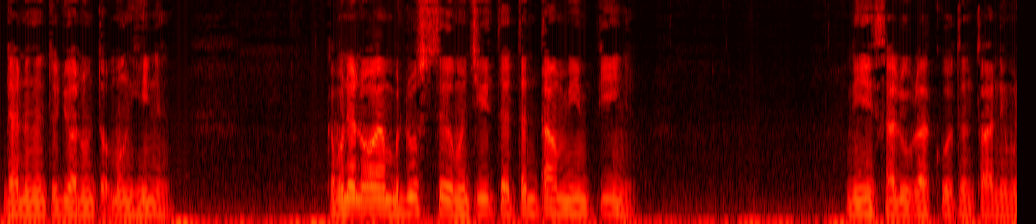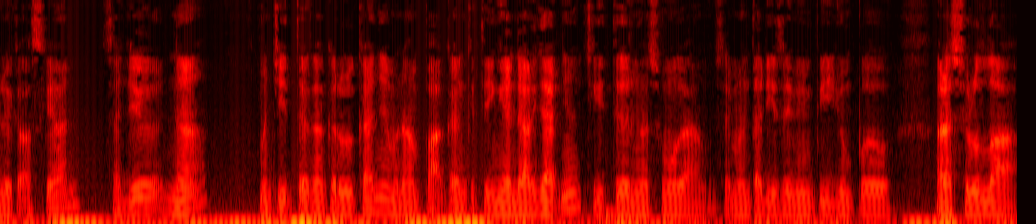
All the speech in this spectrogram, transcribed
dan dengan tujuan untuk menghina. Kemudian orang yang berdusta mencerita tentang mimpinya. Ini selalu berlaku tuan-tuan yang mulia sekalian. Saja nak menceritakan kedudukannya Menampakkan ketinggian darjatnya Cerita dengan semua orang. Memang tadi saya mimpi jumpa Rasulullah.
